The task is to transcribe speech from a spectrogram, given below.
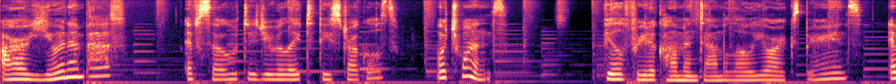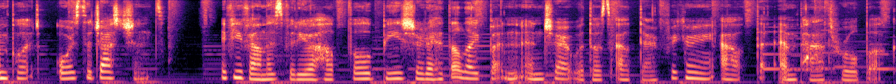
Are you an empath? If so, did you relate to these struggles? Which ones? Feel free to comment down below your experience, input, or suggestions. If you found this video helpful, be sure to hit the like button and share it with those out there figuring out the empath rulebook.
